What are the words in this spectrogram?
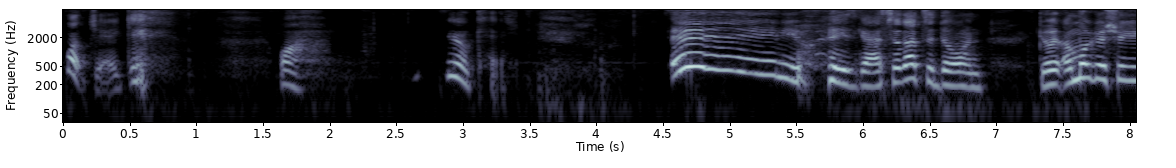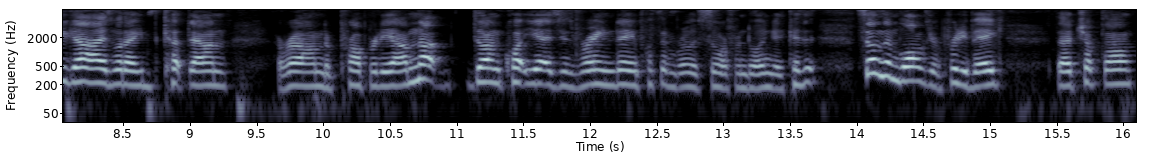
What, Jake? wow. You're okay. Anyways, guys, so that's a done. Good. I'm going to show you guys what I cut down around the property. I'm not done quite yet. It's just rain day. Plus, I'm really sore from doing it. Because some of them logs are pretty big that I chopped down.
